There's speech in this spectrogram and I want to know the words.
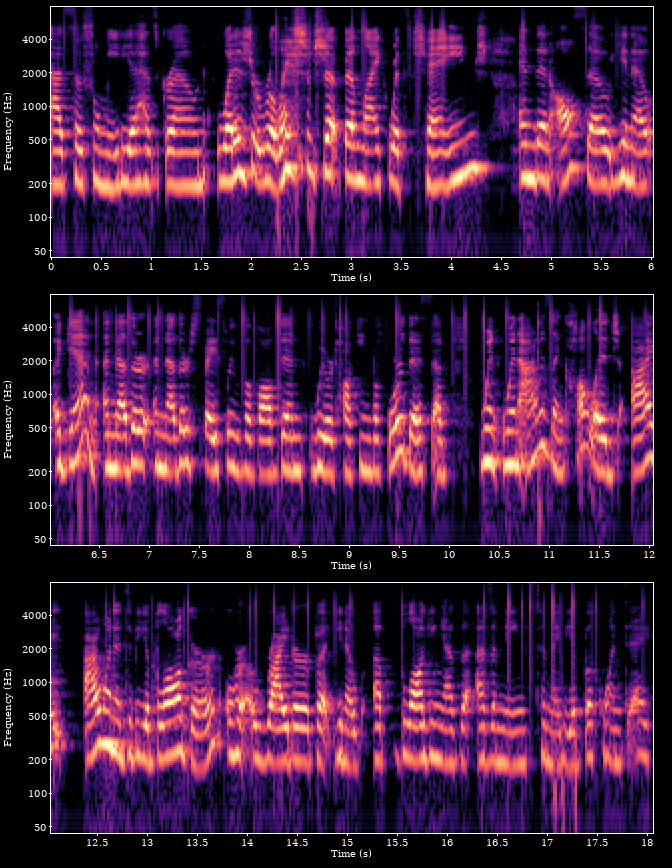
as social media has grown? What has your relationship been like with change? And then also, you know, again, another another space we've evolved in. We were talking before this of when when I was in college, I I wanted to be a blogger or a writer, but you know, blogging as a as a means to maybe a book one day.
